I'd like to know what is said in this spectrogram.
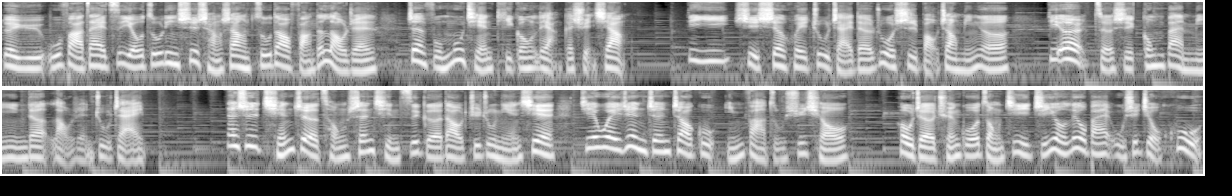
对于无法在自由租赁市场上租到房的老人，政府目前提供两个选项：第一是社会住宅的弱势保障名额。第二，则是公办民营的老人住宅，但是前者从申请资格到居住年限，皆未认真照顾银发族需求；后者全国总计只有六百五十九户。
